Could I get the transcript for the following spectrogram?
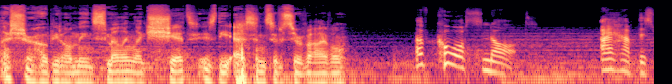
I sure hope you don't mean smelling like shit is the essence of survival. Of course not. I have this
